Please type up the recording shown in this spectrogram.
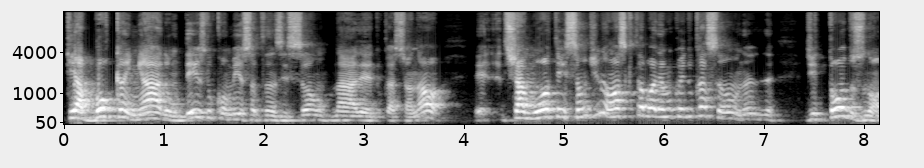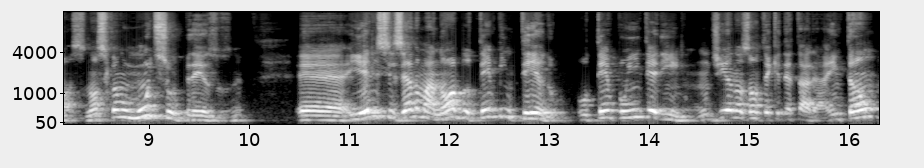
que abocanharam desde o começo da transição na área educacional, eh, chamou a atenção de nós que trabalhamos com educação, né? de todos nós. Nós ficamos muito surpresos. Né? É, e eles fizeram manobra o tempo inteiro, o tempo inteirinho. Um dia nós vamos ter que detalhar. Então,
